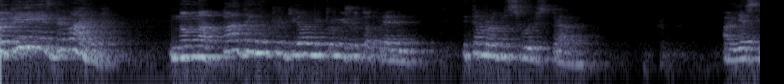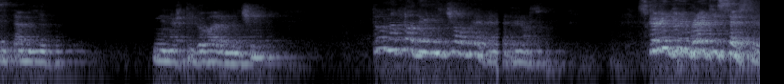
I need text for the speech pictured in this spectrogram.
ти її збиваєш, но вона падає на определенний проміжуток времени і там робить свою справу. А якщо там є не нашпігували нічим, то вона і нічого вреда не приносить. Скажіть, дорогі браті і сестри,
